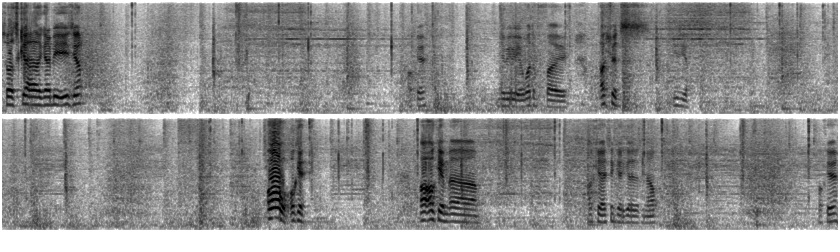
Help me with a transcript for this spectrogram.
so it's gonna, gonna be easier. Okay. Maybe what if I actually it's easier. Oh, okay. Oh, okay. Uh, okay, I think I get it now. Okay.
